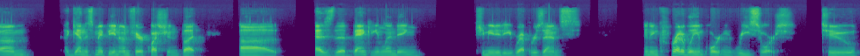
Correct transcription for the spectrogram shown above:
um, again, this might be an unfair question, but uh, as the banking and lending community represents an incredibly important resource to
